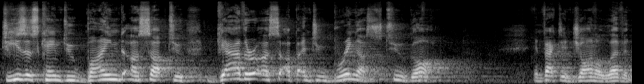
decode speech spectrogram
Jesus came to bind us up, to gather us up, and to bring us to God. In fact, in John 11,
